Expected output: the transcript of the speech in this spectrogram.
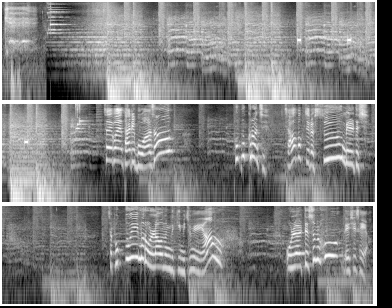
오케이. 자, 이번엔 다리 모아서 복부 크런치. 자, 허벅지를 쑥 밀듯이. 자, 복부 힘으로 올라오는 느낌이 중요해요. 올라올 때 숨을 후 내쉬세요.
